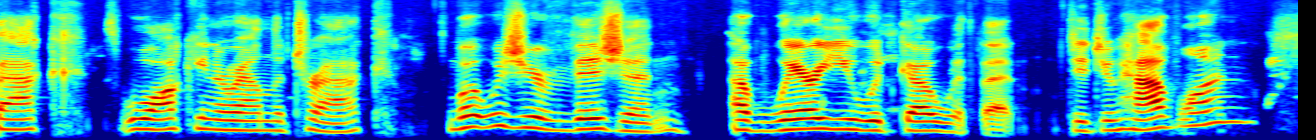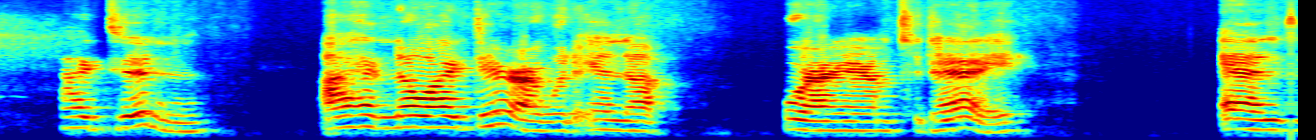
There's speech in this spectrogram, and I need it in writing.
back walking around the track? What was your vision of where you would go with it? Did you have one? I didn't. I had no idea I would end up where I am today. And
